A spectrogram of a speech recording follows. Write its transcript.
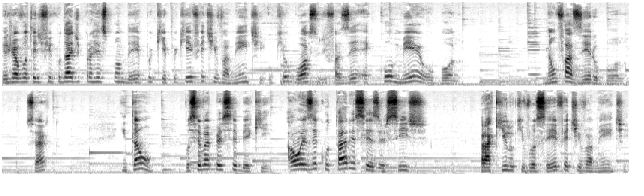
eu já vou ter dificuldade para responder. Por quê? Porque efetivamente o que eu gosto de fazer é comer o bolo, não fazer o bolo, certo? Então, você vai perceber que ao executar esse exercício para aquilo que você efetivamente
